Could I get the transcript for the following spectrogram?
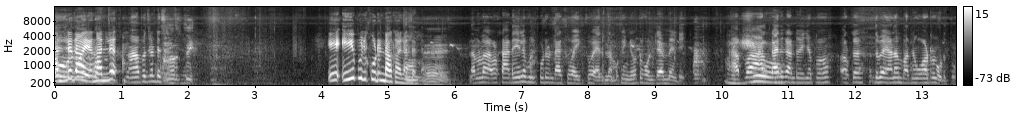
നല്ലതായോ നല്ല നാപ്പത്തിരണ്ട് ഈ പുൽക്കൂട് ഉണ്ടാക്കാനോ? നമ്മൾ അവർ കടയിലെ പുൽക്കൂട് ഉണ്ടാക്കി വയ്ക്കുമായിരുന്നു നമുക്ക് ഇങ്ങോട്ട് കൊണ്ടുവരാൻ വേണ്ടി. അപ്പൊ ആൾക്കാർ കണ്ടു കഴിഞ്ഞപ്പോ അവർക്ക് ഇത് വേണം പറഞ്ഞു ഓർഡർ കൊടുത്തു.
